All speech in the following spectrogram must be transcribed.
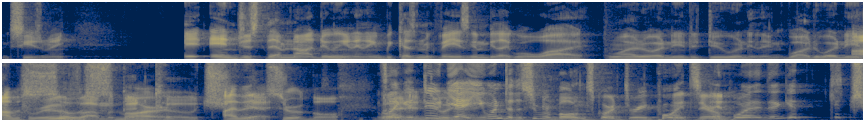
excuse me, it, and just them not doing anything because McVay is going to be like, well, why? Why do I need to do anything? Why do I need I'm to prove so I'm smart. a good coach? I'm in the Super Bowl. It's like, dude, yeah, anything. you went to the Super Bowl and scored three points, zero And- point. Get, get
